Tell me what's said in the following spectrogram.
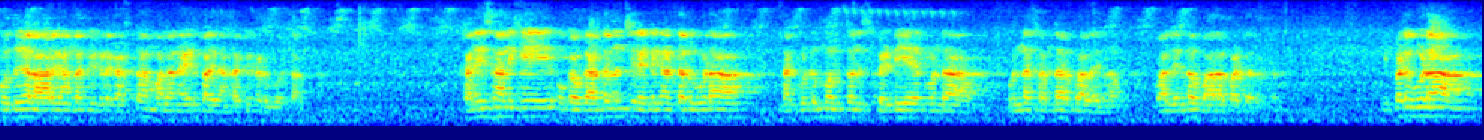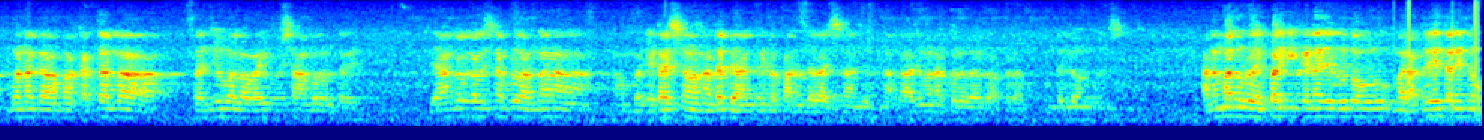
పొద్దుగాల ఆరు గంటలకు ఇక్కడికి వస్తా మళ్ళీ నైట్ పది గంటలకు ఇక్కడికి పోతాను కనీసానికి ఒక గంట నుంచి రెండు గంటలు కూడా నా కుటుంబంతో స్పెండ్ చేయకుండా ఉన్న సందర్భాలు ఎన్నో వాళ్ళు ఎన్నో బాధపడ్డారు. ఇప్పుడు కూడా మనకు మా ఖత్తర్ల సంజీవ్ వాళ్ళ వైఫ్ శ్యామలు ఉంటుంది. బ్యాంకులో కలిసినప్పుడు అన్న ఎటు అంటే బ్యాంకు ఇట్లా పని ఉంటే వచ్చిన అని చెప్పిన రాజమనక్కులు గారు అక్కడ ఉండే లోన్ గురించి. అన్న మరి నువ్వు ఎప్పటికి ఇక్కడనే తిరుగుతావు? మరి అట్లయితే నేను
